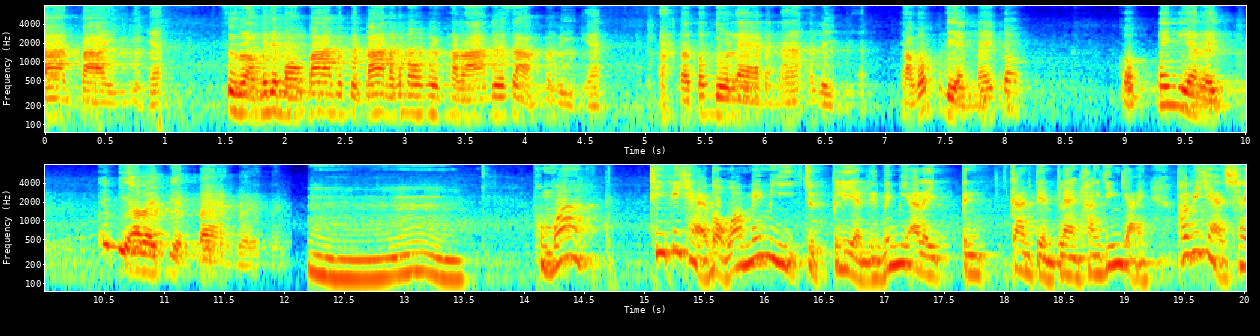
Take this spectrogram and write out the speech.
บ้านไปอย่างเงี้ย ซึ่งเราไม่ได้มองบ้านมันเป็นบ้านเราก็มองเป็นภาระด้วยซ้ำอะไรอย่างเงี้ยอะเราต้องดูแลมันนะอะไรอย่างเงี้ยถามว่าเปลี่ยนไหมก็ ก็ไม่มีอะไร ไม่มีอะไรเปลี่ยนแปลงเลยอืมผมว่าที่พี่แขบอกว่าไม่มีจุดเปลี่ยนหรือไม่มีอะไรเป็นการเปลี่ยนแปลงครั้งยิ่งใหญ่ เพราะพี่แขใช้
